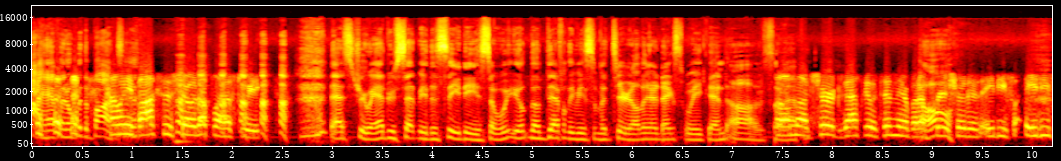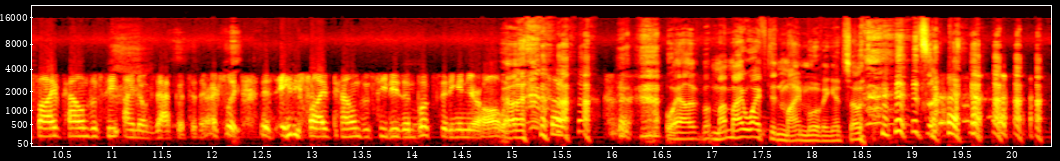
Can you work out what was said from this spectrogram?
I haven't opened the box. How many boxes showed up last week? That's true. Andrew sent me the CD, so we, there'll definitely be some material there next weekend. Oh, I'm so Well, I'm not sure exactly what's in there, but I'm Oh. pretty sure there's 80, 85 pounds of C. I know exactly what's in there. Actually, there's 85 pounds of CDs and books sitting in your hallway. Uh, so, Well, my, my wife didn't mind moving it, so it's.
